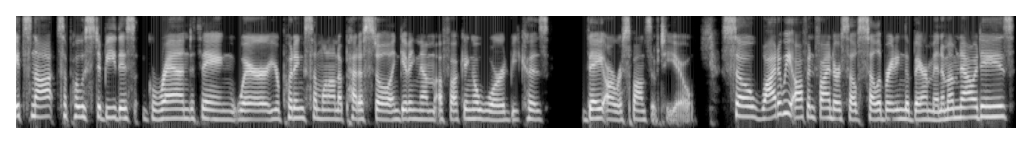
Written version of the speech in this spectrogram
it's not supposed to be this grand thing where you're putting someone on a pedestal and giving them a fucking award because they are responsive to you. So, why do we often find ourselves celebrating the bare minimum nowadays?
